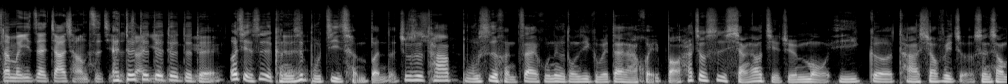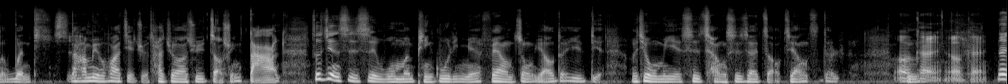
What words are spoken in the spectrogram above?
他们一直在加强自己。哎，对对对对对对，而且是可能是不计成本的，就是他不是很在乎那个东西可不可以带来回报，他就是想要解决某一个他消费者身上的问题，那他没有办法解决，他就要去找寻答案。这件事是我们评估里面非常重要的一点，而且我们也是尝试在找这样子的人。OK OK，那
